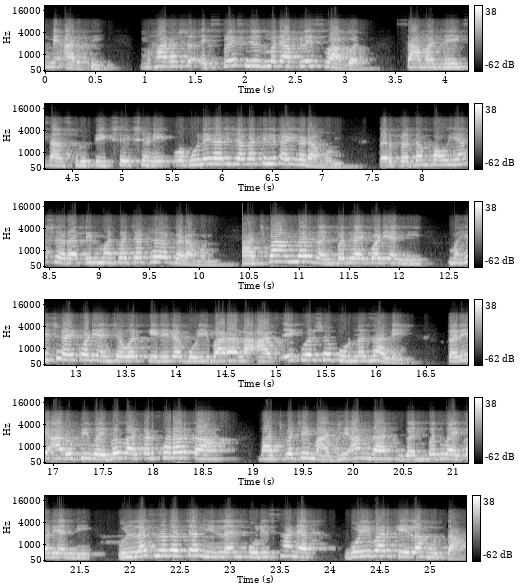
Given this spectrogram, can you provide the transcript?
मी आरती. महाराष्ट्र एक्सप्रेस न्यूजमध्ये आपले स्वागत. सामाजिक सांस्कृतिक शैक्षणिक व गुन्हेगारी जगातील काही घडामोडी. तर प्रथम पाहूया शहरातील महत्त्वाच्या ठळक घडामोडी. भाजपा आमदार गणपत गायकवाड यांनी महेश गायकवाड यांच्यावर केलेल्या गोळीबाराला आज एक वर्ष पूर्ण झाले. तरी आरोपी वैभव गायकवाड फरार का? भाजपाचे माजी आमदार गणपत गायकवाड यांनी उल्हासनगरच्या हिललाईन पोलीस ठाण्यात गोळीबार केला होता.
